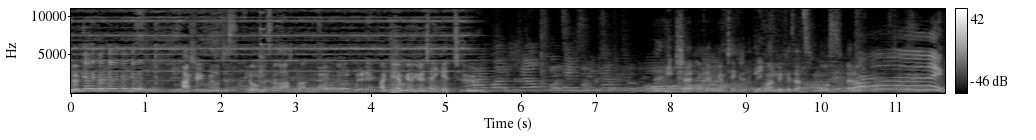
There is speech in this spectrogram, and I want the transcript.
Go get it, go get it, go get it! Actually, we'll just film this in the last part. Alright, you want to put it in? Okay, we're gonna go take it to I've got a shelf in the chemistry cabinet. The heat shed. Okay, we're gonna take it to the heat one because that's more better. Hey!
